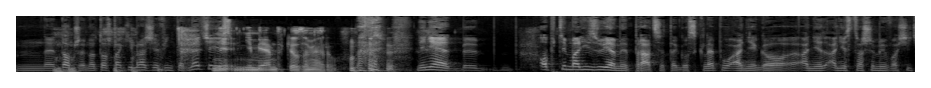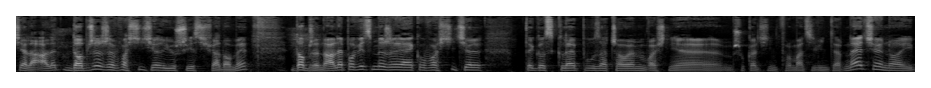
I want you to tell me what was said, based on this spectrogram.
Mm, dobrze, no to w takim razie w internecie jest... Nie, nie miałem takiego zamiaru. nie, nie, optymalizujemy pracę tego sklepu, a nie, go, a, nie, a nie straszymy właściciela, ale dobrze, że właściciel już jest świadomy. Dobrze, no ale powiedzmy, że ja jako właściciel tego sklepu zacząłem właśnie szukać informacji w internecie, no i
